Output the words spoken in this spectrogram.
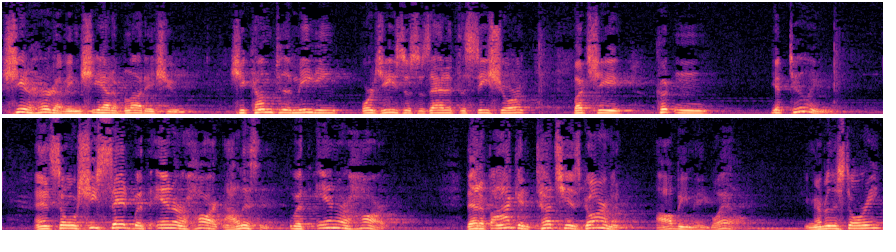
she had heard of him. She had a blood issue. She come to the meeting where Jesus was at at the seashore, but she couldn't get to him. And so she said within her heart, now listen, within her heart, that if I can touch his garment, I'll be made well. You remember the story?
